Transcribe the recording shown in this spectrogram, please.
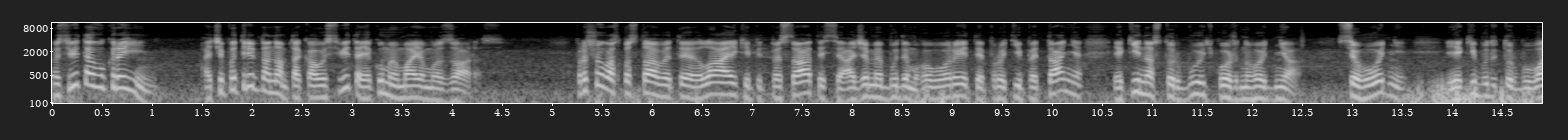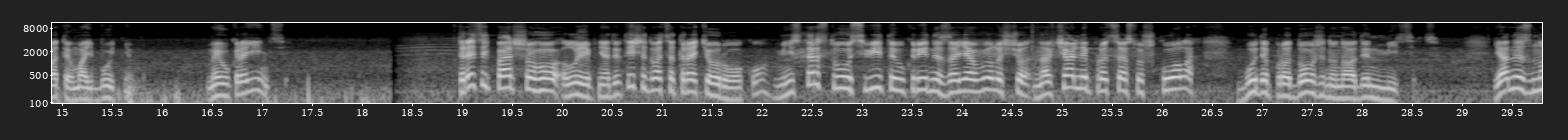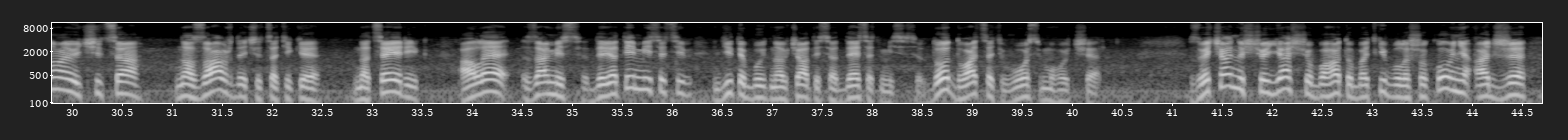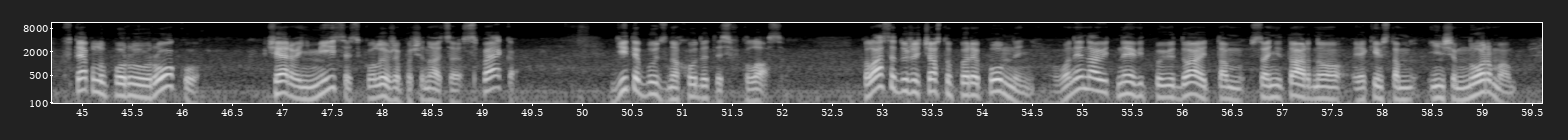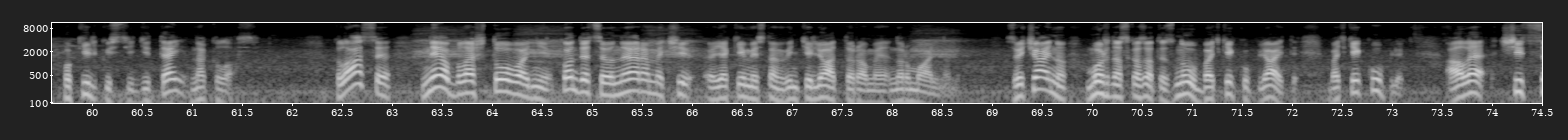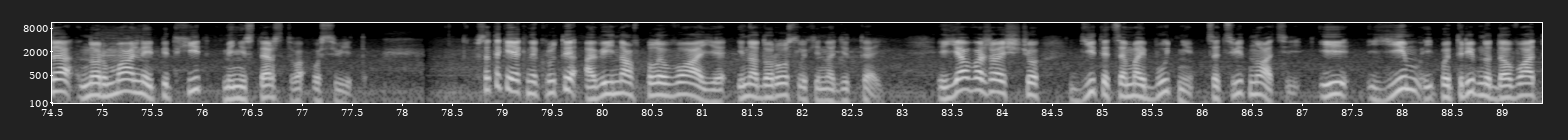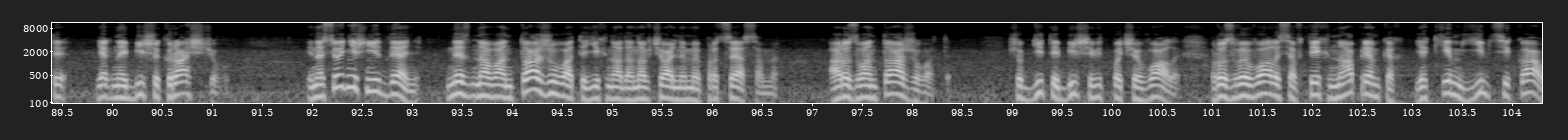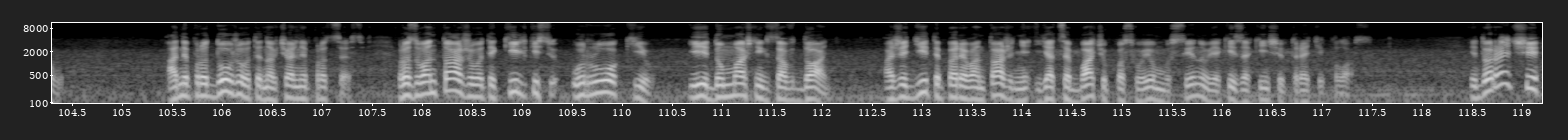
Освіта в Україні. А чи потрібна нам така освіта, яку ми маємо зараз? Прошу вас поставити лайки, підписатися, адже ми будемо говорити про ті питання, які нас турбують кожного дня сьогодні і які будуть турбувати в майбутньому. Ми українці. 31 липня 2023 року Міністерство освіти України заявило, що навчальний процес у школах буде продовжено на один місяць. Я не знаю, чи це назавжди, чи це тільки на цей рік, але замість 9 місяців діти будуть навчатися 10 місяців до 28 червня. Звичайно, що я, що багато батьків були шоковані, адже в теплу пору року, в червень місяць, коли вже починається спека, діти будуть знаходитись в класах. Класи дуже часто переповнені, вони навіть не відповідають там санітарно якимсь там іншим нормам по кількості дітей на клас. Класи не облаштовані кондиціонерами чи якимись там вентиляторами нормальними. Звичайно, можна сказати, знову батьки купляйте, батьки куплять. Але чи це нормальний підхід Міністерства освіти? Все-таки, як не крути, а війна впливає і на дорослих, і на дітей. І я вважаю, що діти це майбутнє, це цвіт нації, і їм потрібно давати якнайбільше кращого. І на сьогоднішній день не навантажувати їх треба навчальними процесами, а розвантажувати, щоб діти більше відпочивали, розвивалися в тих напрямках, яким їм цікаво, а не продовжувати навчальний процес, розвантажувати кількість уроків і домашніх завдань. Адже діти перевантажені, я це бачу по своєму сину, який закінчив третій клас. І, до речі,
